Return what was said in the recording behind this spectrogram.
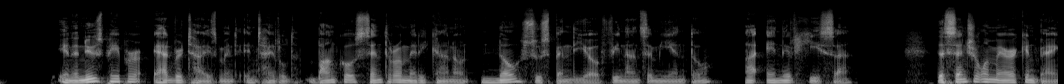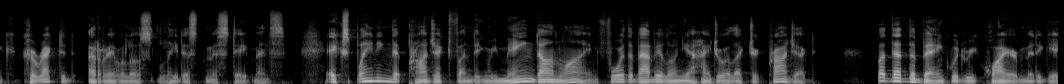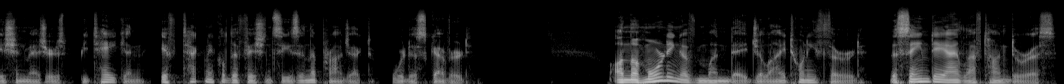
In a newspaper advertisement entitled Banco Centroamericano no suspendió financiamiento a Energisa, the Central American Bank corrected Arevalo's latest misstatements, explaining that project funding remained online for the Babylonia hydroelectric project, but that the bank would require mitigation measures be taken if technical deficiencies in the project were discovered. On the morning of Monday, July 23rd, the same day I left Honduras,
